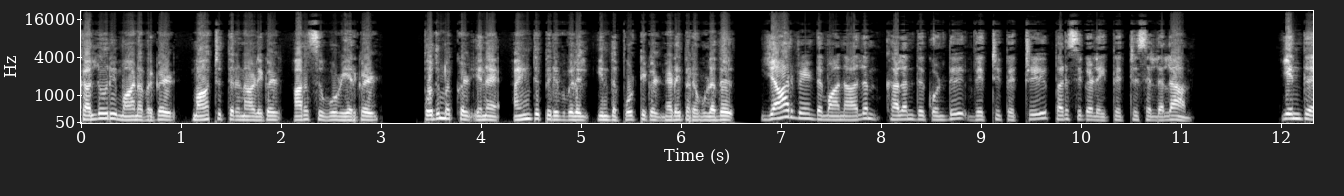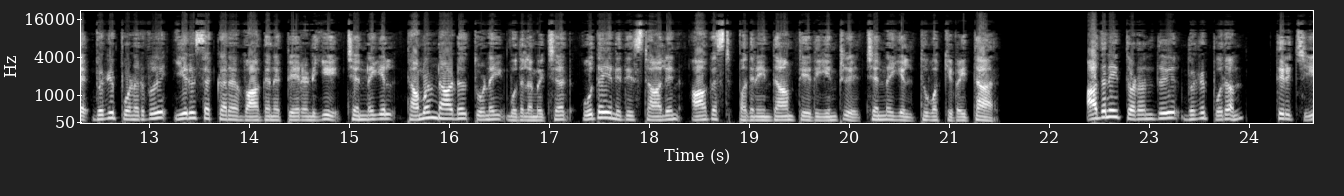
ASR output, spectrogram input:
கல்லூரி மாணவர்கள் மாற்றுத்திறனாளிகள் அரசு ஊழியர்கள் பொதுமக்கள் என ஐந்து பிரிவுகளில் இந்த போட்டிகள் நடைபெறவுள்ளது யார் வேண்டுமானாலும் கலந்து கொண்டு வெற்றி பெற்று பரிசுகளை பெற்று செல்லலாம். இந்த விழிப்புணர்வு இருசக்கர வாகன பேரணியை சென்னையில் தமிழ்நாடு துணை முதலமைச்சர் உதயநிதி ஸ்டாலின் ஆகஸ்ட் பதினைந்தாம் தேதியன்று சென்னையில் துவக்கி வைத்தார். அதனைத் தொடர்ந்து விழுப்புரம் திருச்சி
